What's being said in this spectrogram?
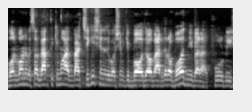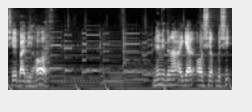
به عنوان مثال وقتی که ما از بچگی شنیده باشیم که باد آورده را باد می‌برد پول ریشه بدی هاست. نمی‌دونم اگر عاشق بشی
